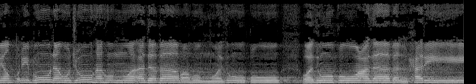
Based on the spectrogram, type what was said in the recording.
يضربون وجوههم وادبارهم وذوقوا وذوقوا عذاب الحريق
